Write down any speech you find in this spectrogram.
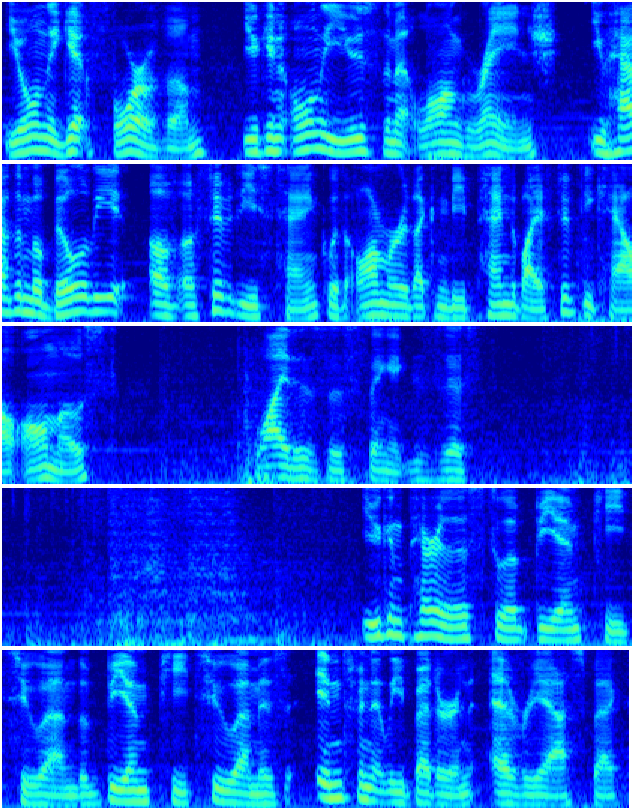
You only get 4 of them. You can only use them at long range. You have the mobility of a 50s tank with armor that can be penned by a 50 cal almost. Why does this thing exist? You compare this to a BMP-2M. The BMP-2M is infinitely better in every aspect.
